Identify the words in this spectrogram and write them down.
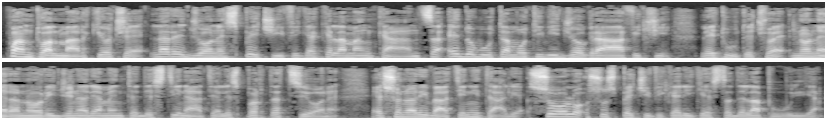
Quanto al marchio CE, la regione specifica che la mancanza è dovuta a motivi geografici, le tute cioè non erano originariamente destinate all'esportazione e sono arrivate in Italia solo su specifica richiesta della Puglia.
